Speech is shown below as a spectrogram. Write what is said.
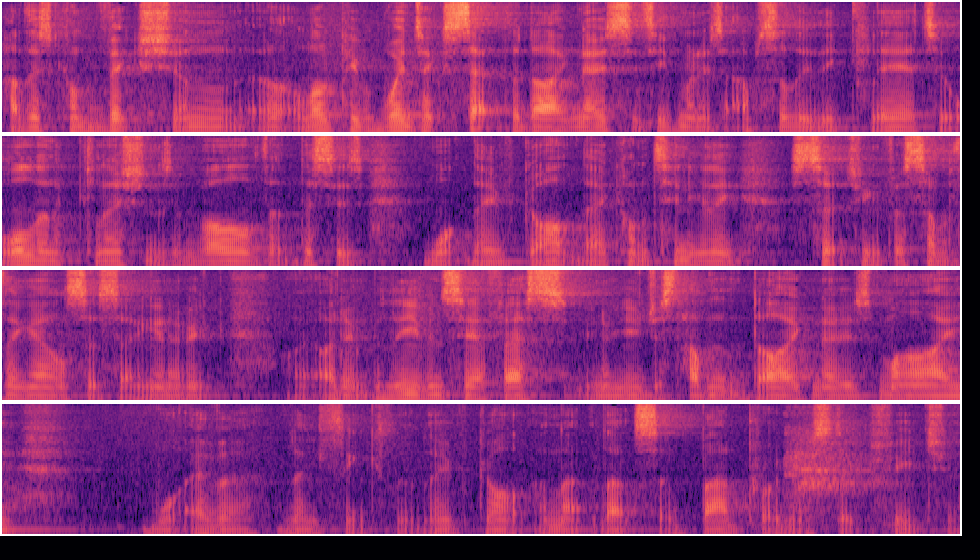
have this conviction, a lot of people won't accept the diagnosis, even when it's absolutely clear to all the clinicians involved that this is what they've got. They're continually searching for something else. They're saying, you know, I don't believe in CFS, you know, you just haven't diagnosed my whatever they think that they've got, and that, that's a bad prognostic feature.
